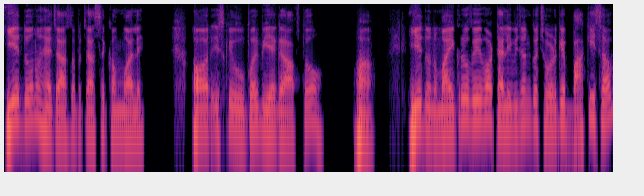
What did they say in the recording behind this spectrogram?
ये दोनों है 450 से कम वाले। और इसके ऊपर भी है ग्राफ तो हाँ ये दोनों। माइक्रोवेव और टेलीविज़न को छोड़ के बाकी सब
